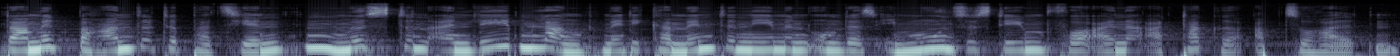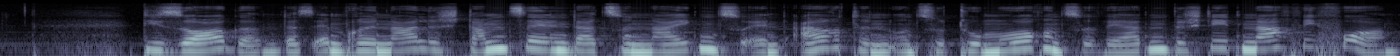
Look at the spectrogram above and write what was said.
Damit behandelte Patienten müssten ein Leben lang Medikamente nehmen, um das Immunsystem vor einer Attacke abzuhalten. Die Sorge, dass embryonale Stammzellen dazu neigen, zu entarten und zu Tumoren zu werden, besteht nach wie vor.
